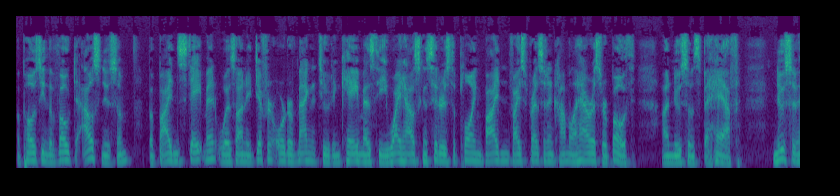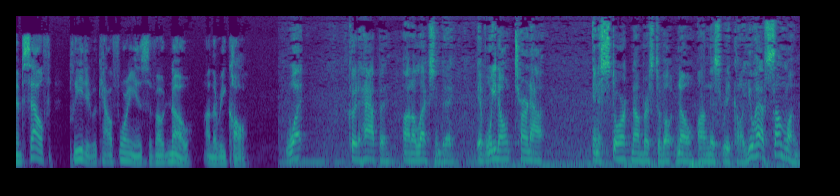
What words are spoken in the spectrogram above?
opposing the vote to oust Newsom, but Biden's statement was on a different order of magnitude and came as the White House considers deploying Biden, Vice President Kamala Harris, or both on Newsom's behalf. Newsom himself pleaded with Californians to vote no on the recall. What could happen on election day if we don't turn out in historic numbers to vote no on this recall? You have someone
